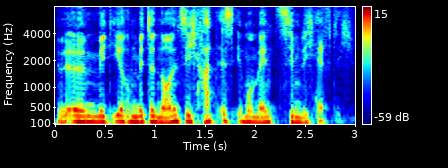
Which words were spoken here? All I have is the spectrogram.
äh, mit ihren Mitte 90 hat es im Moment ziemlich heftig.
